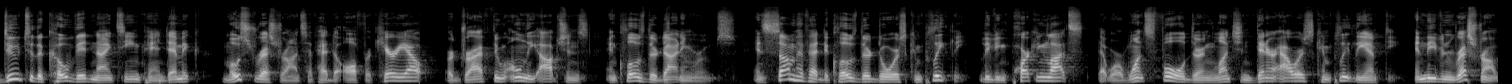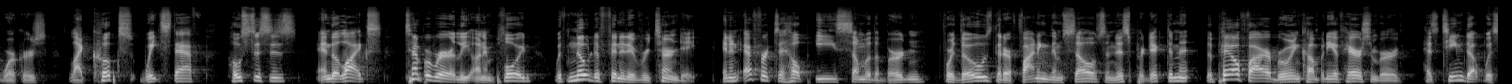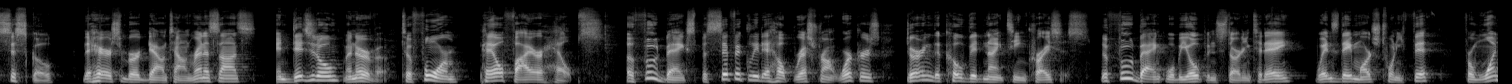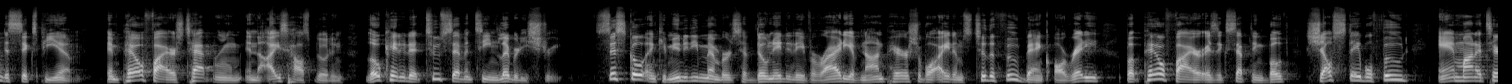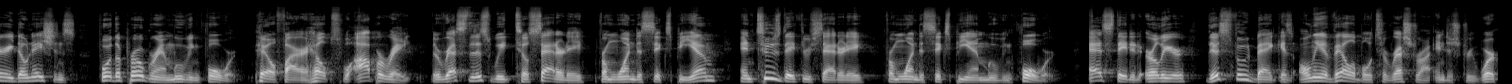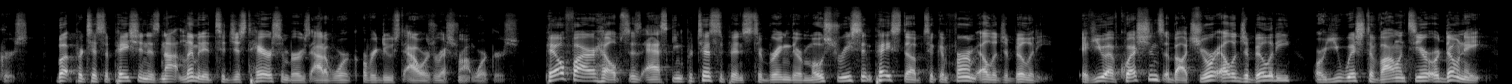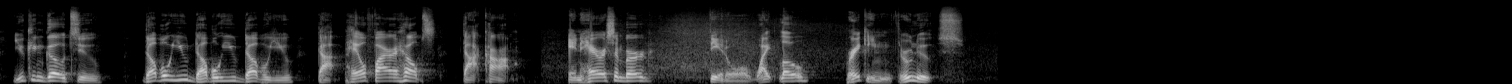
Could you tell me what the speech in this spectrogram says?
Due to the COVID 19 pandemic, most restaurants have had to offer carryout or drive through only options and close their dining rooms. And some have had to close their doors completely, leaving parking lots that were once full during lunch and dinner hours completely empty, and leaving restaurant workers like cooks, waitstaff, hostesses, and the likes temporarily unemployed with no definitive return date. In an effort to help ease some of the burden for those that are finding themselves in this predicament, the Pale Fire Brewing Company of Harrisonburg has teamed up with Sysco, the Harrisonburg Downtown Renaissance, and Digital Minerva to form Pale Fire Helps, a food bank specifically to help restaurant workers during the COVID 19 crisis. The food bank will be open starting today, Wednesday, March 25th, from 1 to 6 p.m. in Pale Fire's tap room in the Ice House building located at 217 Liberty Street. Sysco and community members have donated a variety of non perishable items to the food bank already, but Pale Fire is accepting both shelf stable food and monetary donations for the program moving forward. Pale Fire Helps will operate the rest of this week till Saturday from 1 to 6 p.m. and Tuesday through Saturday from 1 to 6 p.m. moving forward. As stated earlier, this food bank is only available to restaurant industry workers, but participation is not limited to just Harrisonburg's out of work or reduced hours restaurant workers. Pale Fire Helps is asking participants to bring their most recent pay stub to confirm eligibility. If you have questions about your eligibility or you wish to volunteer or donate, you can go to www.palefirehelps.com. In Harrisonburg, Theodore Whitelow, Breaking Through News.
